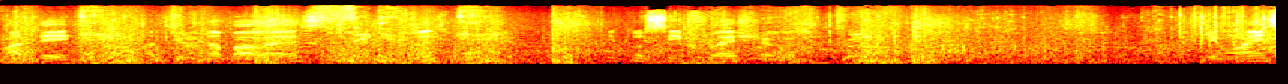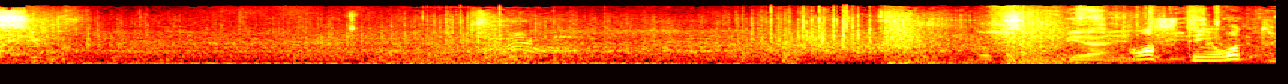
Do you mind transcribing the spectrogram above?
Matei. Matei um da balestra. E tô sem flecha agora. Tem um lá em cima. Tô conseguindo virar nele. Nossa, tem outro.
